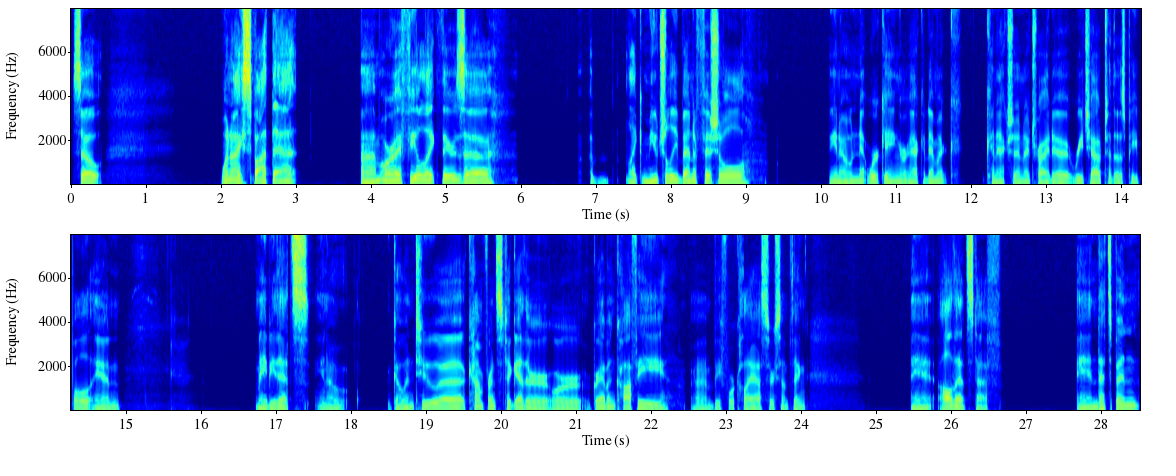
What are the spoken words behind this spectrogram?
So when I spot that, um, or I feel like there's a like mutually beneficial, you know, networking or academic connection, I try to reach out to those people and maybe that's, you know, going to a conference together or grabbing coffee um, before class or something and all that stuff. And that's been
